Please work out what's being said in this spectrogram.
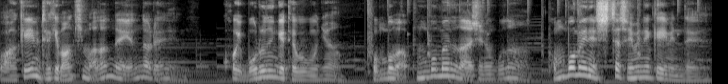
와 게임 되게 많긴 많았네 옛날에 거의 모르는 게 대부분이야. 본범 본범에는 아시는구나. 본범에는 진짜 재밌는 게임인데.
